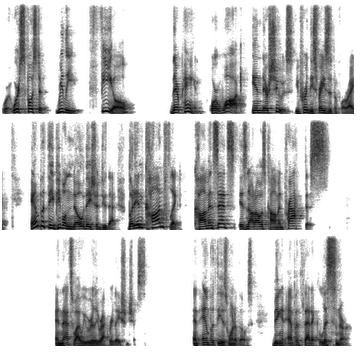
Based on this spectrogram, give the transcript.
We're, we're supposed to really feel their pain or walk in their shoes. You've heard these phrases before, right? Empathy, people know they should do that. But in conflict, common sense is not always common practice. And that's why we really wreck relationships. And empathy is one of those, being an empathetic listener.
